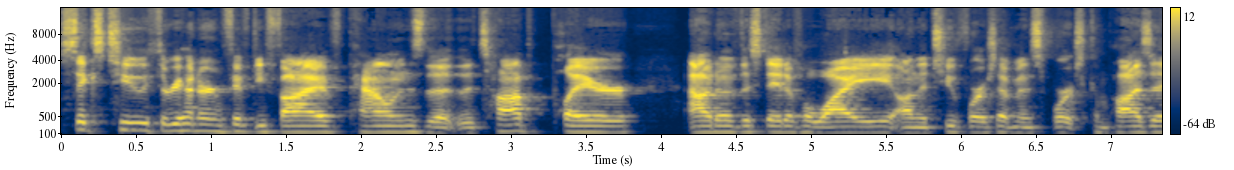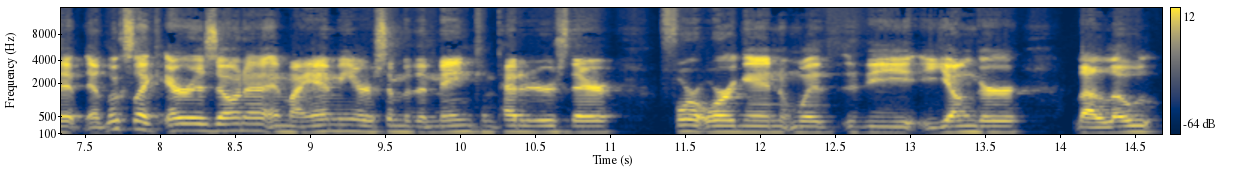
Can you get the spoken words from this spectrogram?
6'2, 355 pounds, the, the top player out of the state of Hawaii on the 247 Sports Composite. It looks like Arizona and Miami are some of the main competitors there for Oregon with the younger Lalo,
